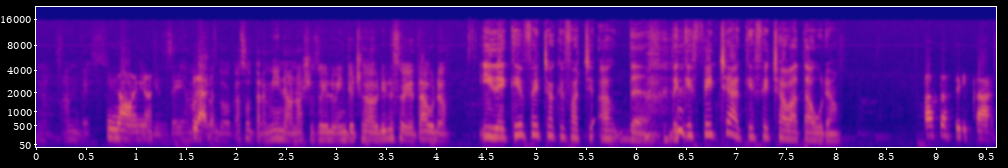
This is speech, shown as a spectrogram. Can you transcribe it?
No, antes. No, no, El 16 de mayo claro. en todo caso termina, ¿o no? Yo soy el 28 de abril, soy de Tauro. ¿Y de qué fecha a qué fecha, ah, de, de qué fecha a qué fecha va Tauro? Paso a explicar.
